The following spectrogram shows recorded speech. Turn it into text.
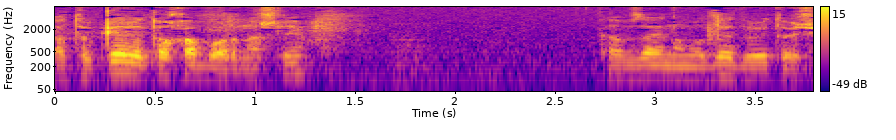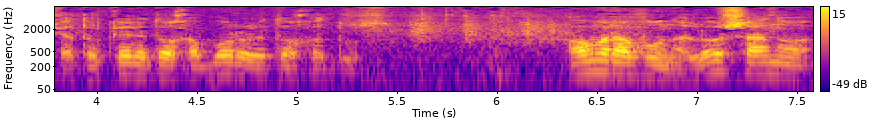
Атукели тохабор нашли. Кавзай на муде двоеточие. Атукели тохабор или тохадус. Ом Равуна. Лошану.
